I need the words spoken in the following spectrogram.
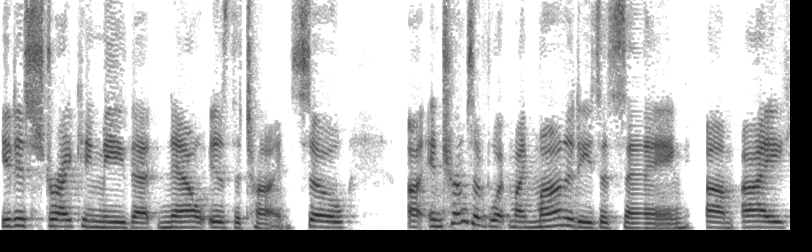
it is striking me that now is the time. So, uh, in terms of what Maimonides is saying, um, I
